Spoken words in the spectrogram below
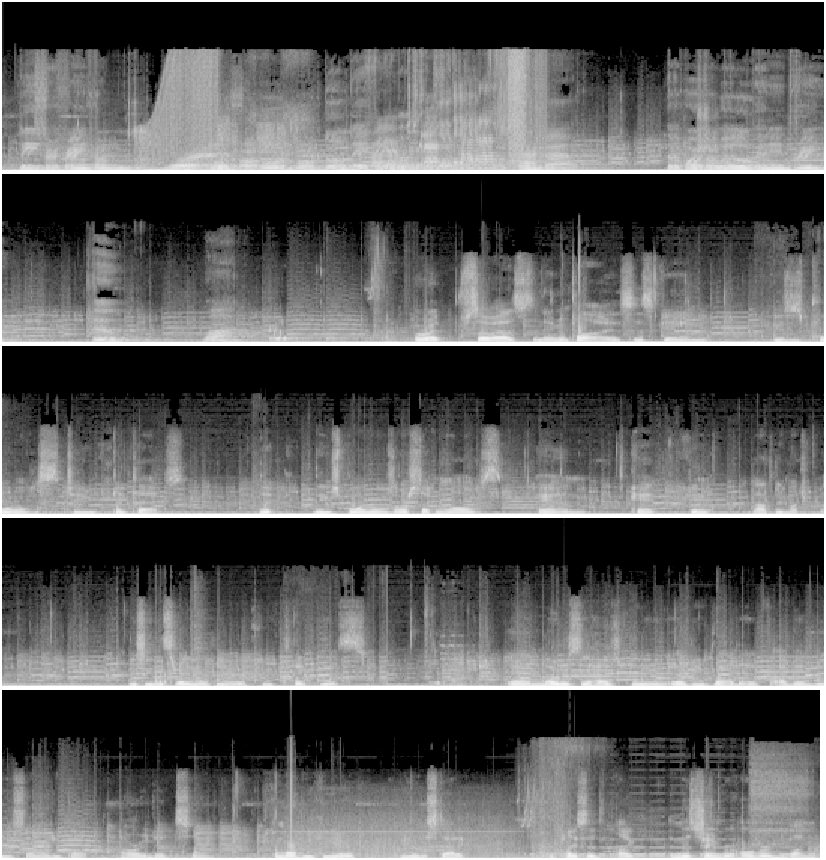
please refrain from donde Stand back. The portal will open in three, two, one. Alright, so as the name implies, this game uses portals to complete tasks. Th these portals are second walls and can't can not do much with them. You see this radio here? If you take this and notice it has green, it would be red if I didn't do this already, but I already did. So come over here, you hear the static. You place it like in this chamber over the button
